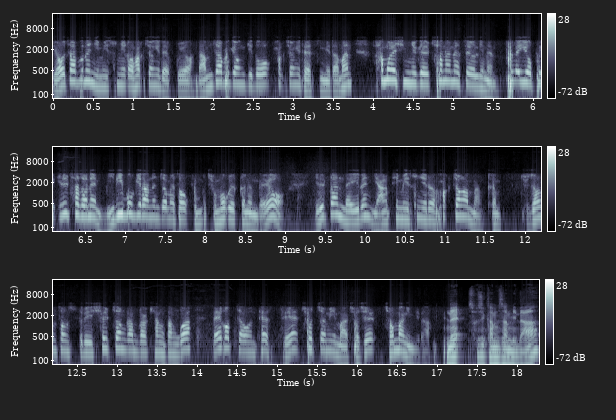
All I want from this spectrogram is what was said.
여자부는 이미 순위가 확정이 됐고요. 남자부 경기도 확정이 됐습니다만 3월 16일 천안에서 열리는 플레이오프 1차전의 미리 보기라는 점에서 주목을 끄는데요. 일단 내일은 양 팀이 순위를 확정한 만큼 주전 선수들의 실전 감각 향상과 백업 자원 테스트에 초점이 맞춰질 전망입니다. 네, 소식 감사합니다.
